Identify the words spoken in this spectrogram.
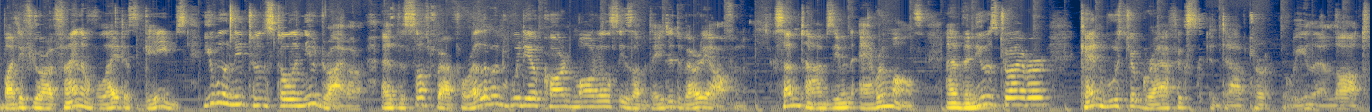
But if you are a fan of latest games, you will need to install a new driver, as the software for relevant video card models is updated very often, sometimes even every month, and the newest driver can boost your graphics adapter really a lot.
